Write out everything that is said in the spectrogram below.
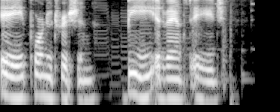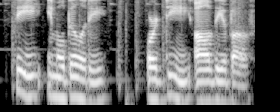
A. Poor nutrition, B. Advanced age, C. Immobility, or D. All of the above?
